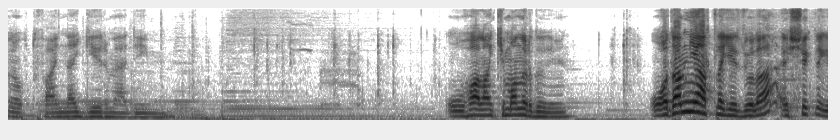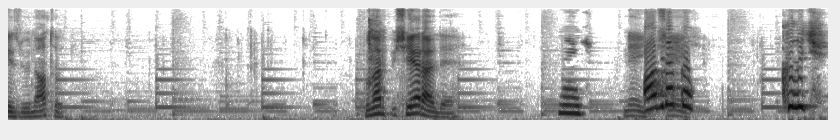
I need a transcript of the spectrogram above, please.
Ben Optifine'a girmedim. Oha lan kim alırdı demin? O adam niye atla geziyor la? Eşekle geziyor ne atı? Bunlar bir şey herhalde. Ne? Ne? Aa, bir şey, dakika. Kılıç.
